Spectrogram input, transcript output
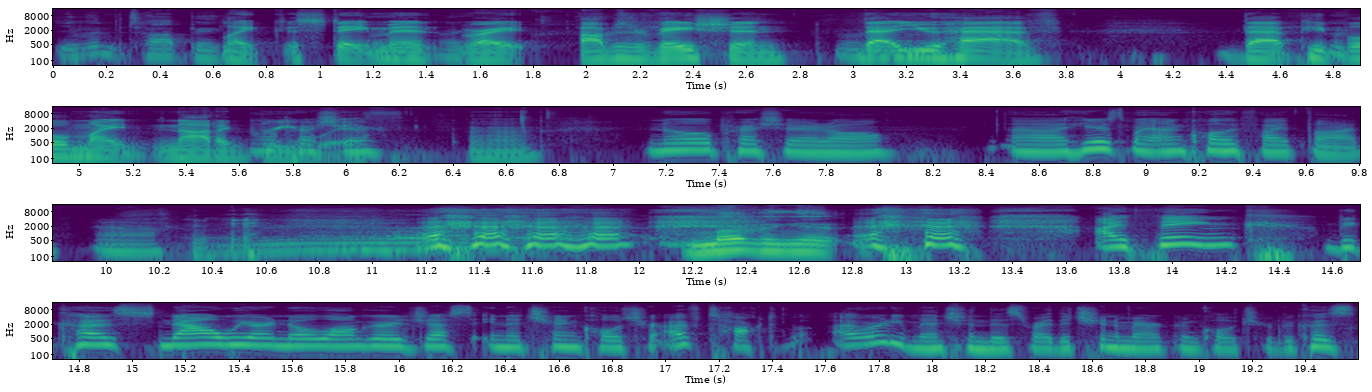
Even topic. like a statement, right? Observation that you have that people might not agree pressure. with. Uh-huh. No pressure at all. Uh, here's my unqualified thought. Uh, loving it. I think because now we are no longer just in a Chin culture. I've talked about, I already mentioned this, right? The Chin American culture, because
